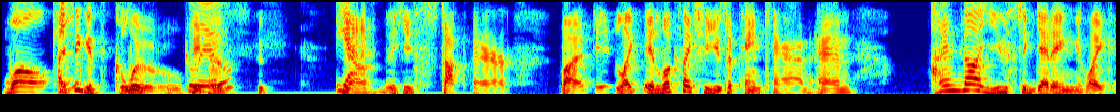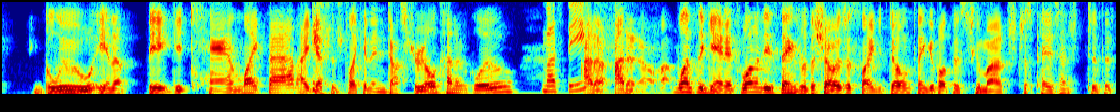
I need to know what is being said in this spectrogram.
well, I think it's glue, Glue? because you yeah. know he's stuck there. But it, like it looks like she used a paint can, and I'm not used to getting like glue in a big can like that. I guess it's like an industrial kind of glue. Must be. I don't I don't know. Once again, it's one of these things where the show is just like don't think about this too much, just pay attention to the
